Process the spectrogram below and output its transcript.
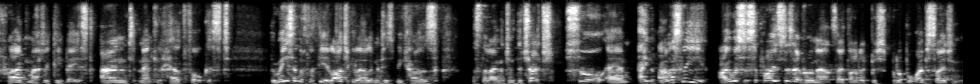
pragmatically based and mental health focused. The reason of the theological element is because that's the language of the church. So um, I honestly, I was as surprised as everyone else. I thought I'd just put up a website and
